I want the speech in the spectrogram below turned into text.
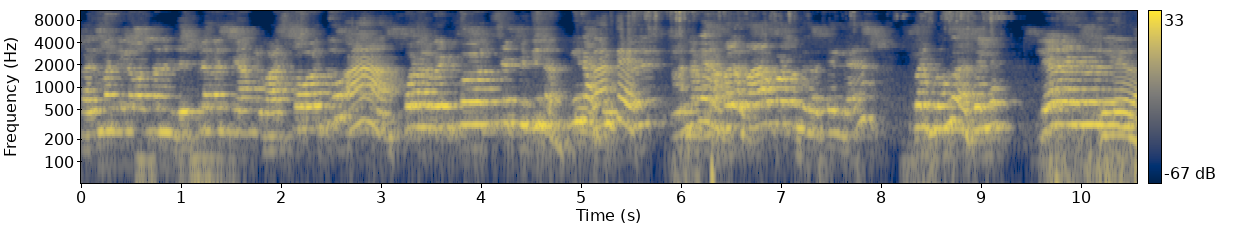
పది మంది అంతే. లేదంట లేదు.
